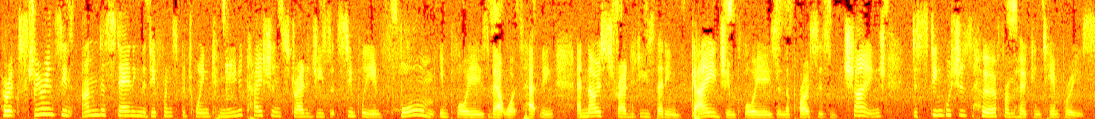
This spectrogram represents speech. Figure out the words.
Her experience in understanding the difference between communication strategies that simply inform employees about what's happening and those strategies that engage employees in the process of change distinguishes her from her contemporaries.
